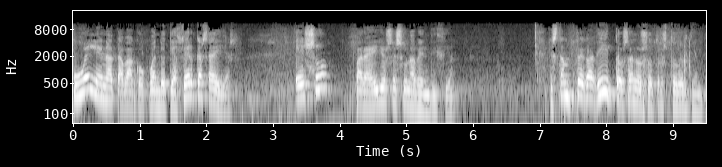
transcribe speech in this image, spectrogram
huelen a tabaco cuando te acercas a ellas. Eso para ellos es una bendición. Están pegaditos a nosotros todo el tiempo.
